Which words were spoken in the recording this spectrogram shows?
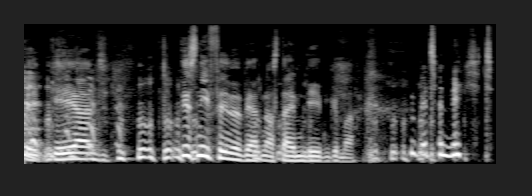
Begehrt. Disney-Filme werden aus deinem Leben gemacht. Bitte nicht.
